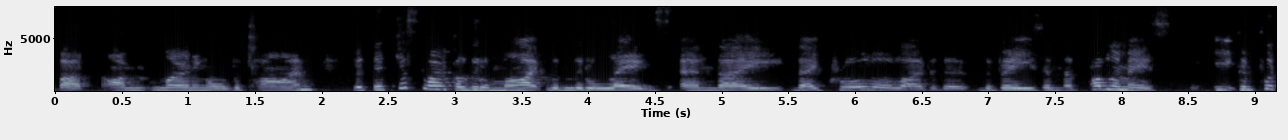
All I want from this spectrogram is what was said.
but I'm learning all the time. But they're just like a little mite with little legs, and they they crawl all over the the bees. And the problem is, you can put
